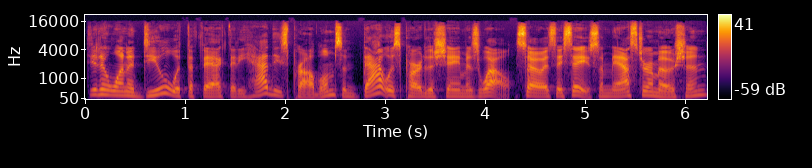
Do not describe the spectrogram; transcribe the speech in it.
didn't want to deal with the fact that he had these problems. And that was part of the shame as well. So, as they say, it's a master emotion.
